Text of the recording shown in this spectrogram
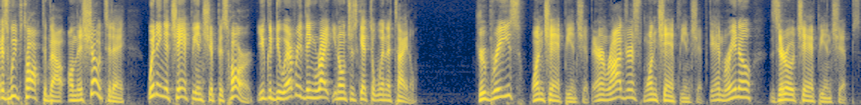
as we've talked about on this show today, Winning a championship is hard. You could do everything right, you don't just get to win a title. Drew Brees, one championship. Aaron Rodgers, one championship. Dan Marino, zero championships.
